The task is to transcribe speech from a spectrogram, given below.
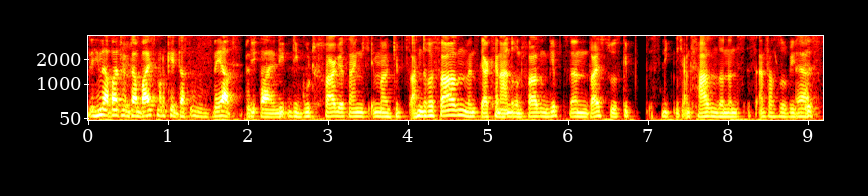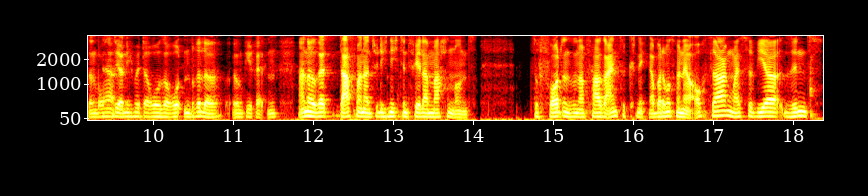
hinarbeitet und dann weiß man, okay, das ist es wert bis die, dahin. die, die gute Frage ist eigentlich immer, gibt es andere Phasen? Wenn es gar keine anderen Phasen gibt, dann weißt du, es gibt, es liegt nicht an Phasen, sondern es ist einfach so, wie es Ja, ist. Dann brauchst ja. du dich ja nicht mit der rosa-roten Brille irgendwie retten. Andererseits darf man natürlich nicht den Fehler machen und sofort in so einer Phase einzuknicken. Aber da muss man ja auch sagen, weißt du, wir sind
